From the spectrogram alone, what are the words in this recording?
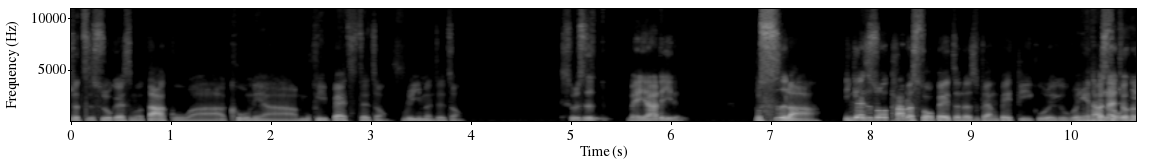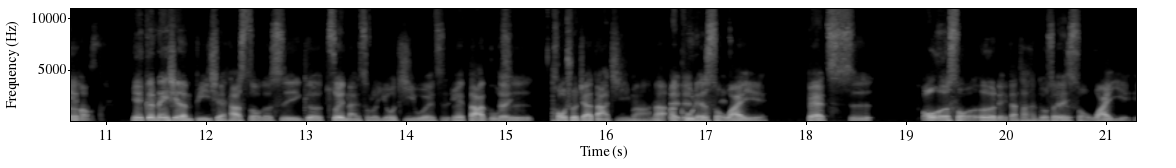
就只输给什么大谷啊、Acuna 啊、Mookie Betts 这种，Freeman 这种，是不是没压力了？不是啦，应该是说他的手背真的是非常被低估的一个部分，因为他守本来就很好，因为跟那些人比起来，他守的是一个最难守的游击位置，因为大谷是投球加打击嘛，那 Acuna 是守外野，Betts 是偶尔守二垒，但他很多时候也是守外野。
